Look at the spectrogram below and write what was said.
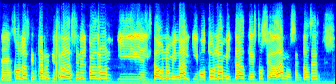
Eh, son las que están registradas en el padrón y el listado nominal y votó la mitad de estos ciudadanos. Entonces,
